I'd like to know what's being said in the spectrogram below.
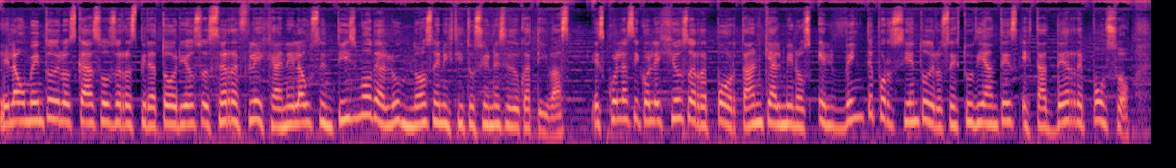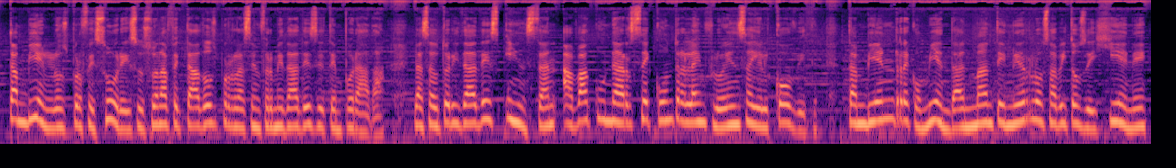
El aumento de los casos respiratorios se refleja en el ausentismo de alumnos en instituciones educativas. Escuelas y colegios reportan que al menos el 20% de los estudiantes está de reposo. También los profesores son afectados por las enfermedades de temporada. Las autoridades instan a vacunarse contra la influenza y el COVID. También recomiendan mantener los hábitos de higiene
